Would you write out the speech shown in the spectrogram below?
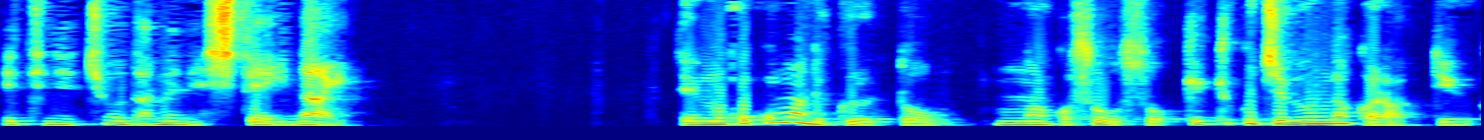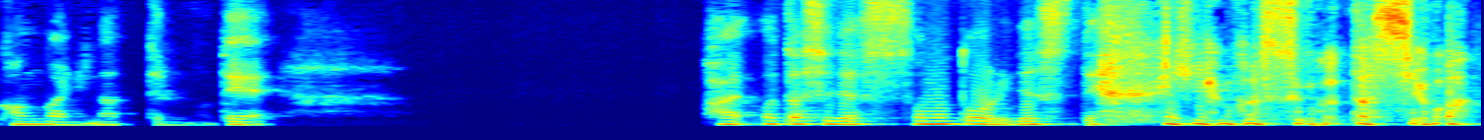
一日をダメにしていない。で、もここまで来ると、なんかそうそう、結局自分だからっていう考えになってるので、はい、私です。その通りですって 言えます、私は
